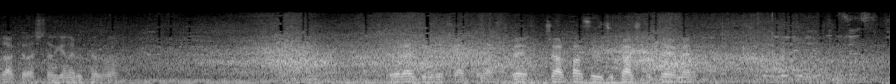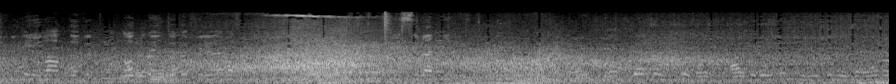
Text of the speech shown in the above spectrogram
Evet arkadaşlar gene bir kaza. Öğrencimize çarptılar ve çarpan sürücü kaçtı TM. Yola atladı. Atlayınca da frene basamadı. Bir sürat gitti. Buradan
